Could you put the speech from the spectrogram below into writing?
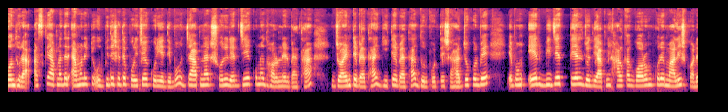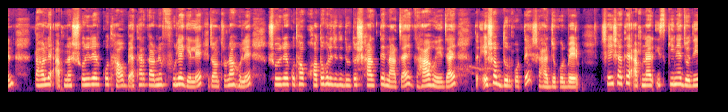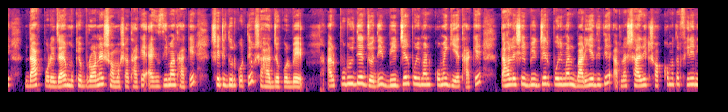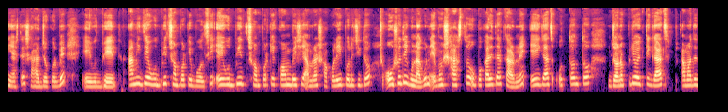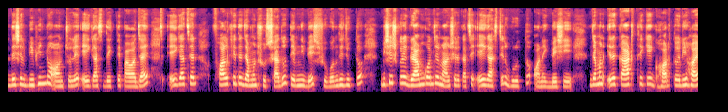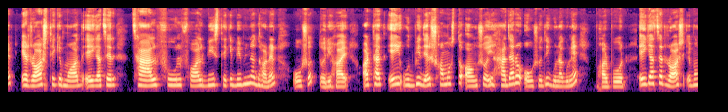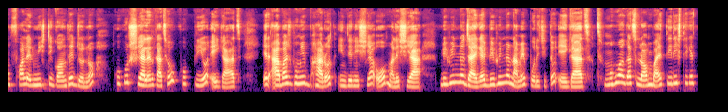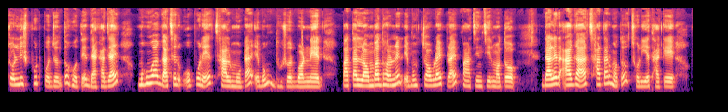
বন্ধুরা, আজকে আপনাদের এমন একটি উদ্ভিদের সাথে পরিচয় করিয়ে দেব যা আপনার শরীরের যে কোনো ধরনের ব্যথা, জয়েন্টে ব্যথা, গিটে ব্যথা দূর করতে সাহায্য করবে এবং এর বীজের তেল যদি আপনি হালকা গরম করে মালিশ করেন, তাহলে আপনার শরীরের কোথাও ব্যথার কারণে ফুলে গেলে, যন্ত্রণা হলে, শরীরের কোথাও ক্ষত হলে যদি দ্রুত সারতে না চায়, ঘা হয়ে যায়, তো এসব দূর করতে সাহায্য করবে। সেই সাথে আপনার স্কিনে যদি দাগ পড়ে যায়, মুখে ব্রণের সমস্যা থাকে, একজিমা থাকে, সেটি দূর করতেও সাহায্য করবে। আর পুরুষদের যদি বীর্যের পরিমাণ কমে গিয়ে থাকে, তাহলে সেই বীর্যের পরিমাণ বাড়িয়ে দিতে আপনার শারীরিক সক্ষমতা ফিরে নিয়ে আসতে সাহায্য করবে এই উদ্ভিদ। আমি যে উদ্ভিদ সম্পর্কে বলছি, এই উদ্ভিদ সম্পর্কে কম বেশি আমরা সকলেই পরিচিত। ঔষধি গুণাগুণ এবং স্বাস্থ্য উপকারিতার কারণে এই গাছ অত্যন্ত জনপ্রিয় একটি গাছ। আমাদের দেশের বিভিন্ন অঞ্চলে এই গাছ দেখতে পাওয়া যায়। এই গাছের ফল খেতে যেমন সুস্বাদু, তেমনি বেশ সুগন্ধিযুক্ত। বিশেষ করে গ্রামগঞ্জের মানুষের কাছে এই গাছটির গুরুত্ব অনেক বেশি। যেমন এর কাঠ থেকে ঘর তৈরি হয়, এর রস থেকে মদ, এই গাছের ছাল, ফুল, ফল, বীজ থেকে বিভিন্ন ধরনের ঔষধ তৈরি হয়। অর্থাৎ এই উদ্ভিদের সমস্ত অংশই হাজারো ঔষধি গুণাগুণে ভরপুর। এই গাছের রস এবং ফলের মিষ্টি গন্ধের জন্য কুকুর শিয়ালের কাছেও খুব প্রিয় এই গাছ। এর আবাসভূমি ভারত, ইন্দোনেশিয়া ও মালয়েশিয়া। বিভিন্ন জায়গায় বিভিন্ন নামে পরিচিত এই গাছ। মহুয়া গাছ লম্বায় তিরিশ থেকে চল্লিশ ফুট পর্যন্ত হতে দেখা যায়। মহুয়া গাছের ওপরে ছাল মোটা এবং ধূসর বর্ণের। পাতা লম্বা ধরনের এবং চওড়ায় প্রায় পাঁচ ইঞ্চির মতো। ডালের আগা ছাতার মতো ছড়িয়ে থাকে।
